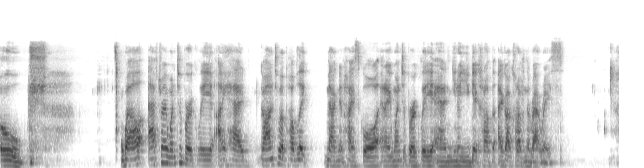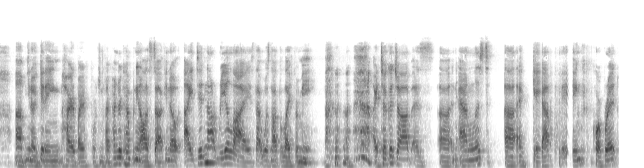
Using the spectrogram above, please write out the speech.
Oh. Well, after I went to Berkeley, I had gone to a public magnet high school and I went to Berkeley and you know, you get caught up I got caught up in the rat race um, you know, getting hired by a Fortune 500 company and all that stuff. You know, I did not realize that was not the life for me. I took a job as uh, an analyst uh, at Gap Inc. corporate,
